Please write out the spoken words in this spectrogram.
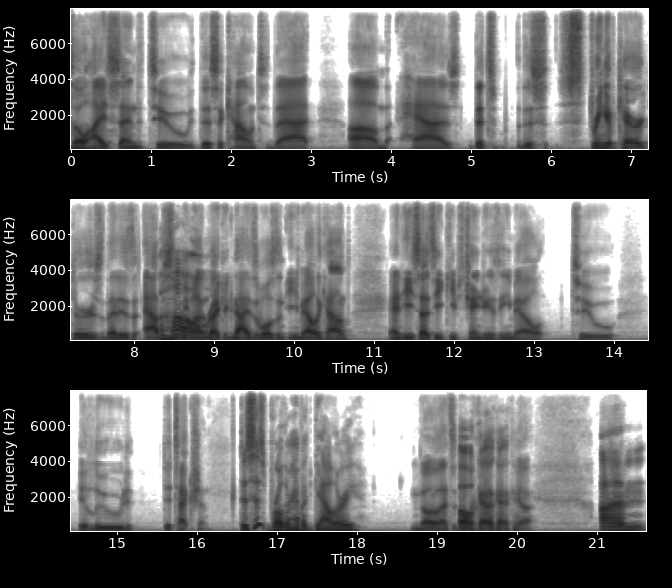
so I send to this account that um, has that's this string of characters that is absolutely Oh. unrecognizable as an email account, and he says he keeps changing his email to elude detection. Does his brother have a gallery? No, that's a Oh, okay, okay, okay. Yeah. Um,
